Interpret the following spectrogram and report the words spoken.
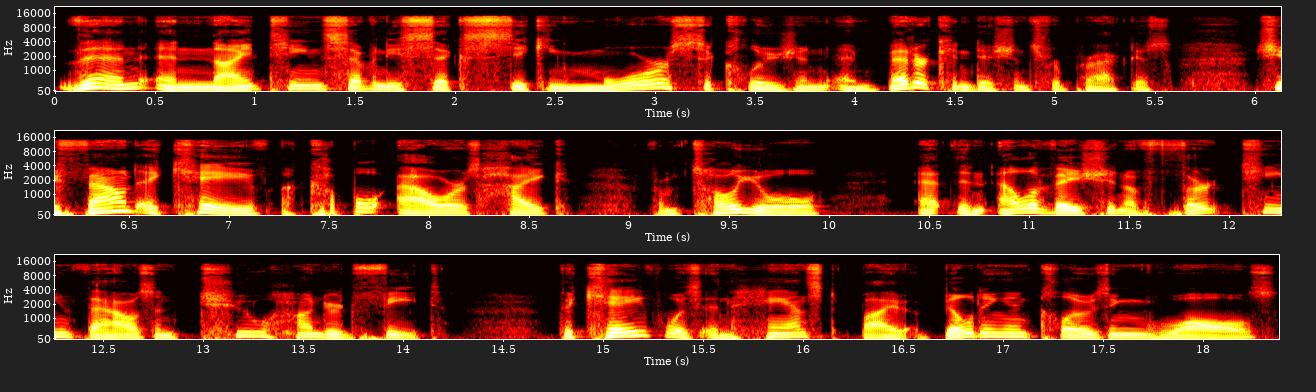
Then, in 1976, seeking more seclusion and better conditions for practice, she found a cave a couple hours' hike from Tayul at an elevation of 13,200 feet. The cave was enhanced by building enclosing walls,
